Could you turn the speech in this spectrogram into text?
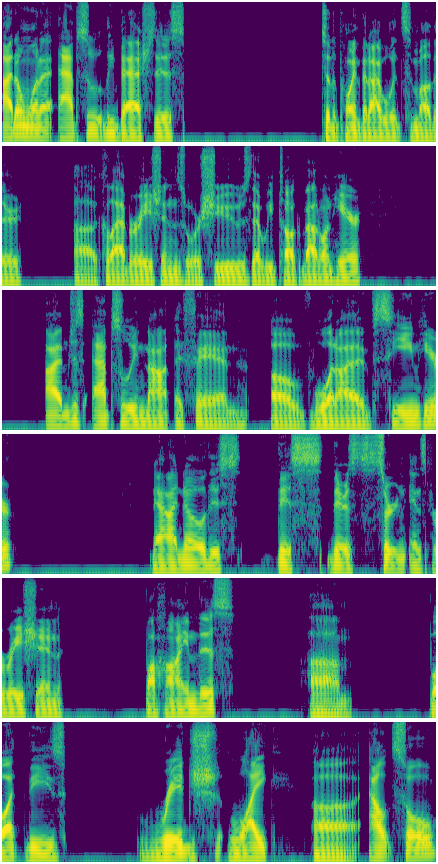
I don't want to absolutely bash this to the point that I would some other uh, collaborations or shoes that we talk about on here. I'm just absolutely not a fan of what I've seen here. Now I know this this there's certain inspiration behind this, um, but these ridge like uh, outsole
